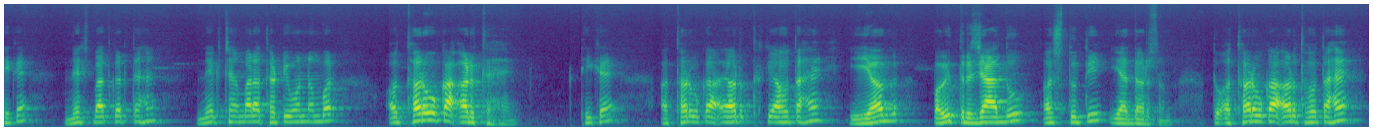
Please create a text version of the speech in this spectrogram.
ठीक है? नेक्स्ट बात करते हैं। नेक्स्ट है हमारा थर्टी वन नंबर अथर्व का अर्थ है। ठीक है? अथर्व का अर्थ क्या होता है? यज्ञ, पवित्र जादू, स्तुति या दर्शन। तो अथर्व का अर्थ होता है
